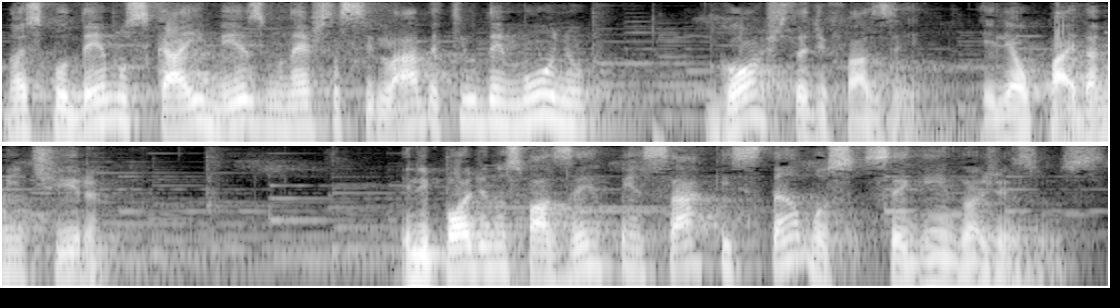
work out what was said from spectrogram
nós podemos cair mesmo nesta cilada que o demônio gosta de fazer. Ele é o pai da mentira. Ele pode nos fazer pensar que estamos seguindo a Jesus.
